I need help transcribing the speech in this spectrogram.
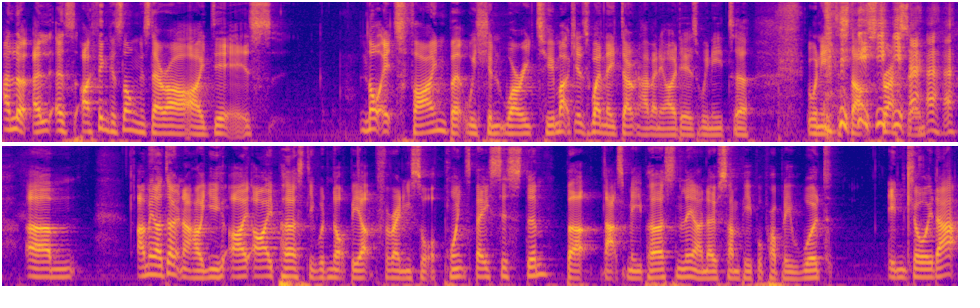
And look, as I think as long as there are ideas, not it's fine, but we shouldn't worry too much. It's when they don't have any ideas we need to we need to start stressing. Yeah. Um, I mean, I don't know how you. I, I personally would not be up for any sort of points based system, but that's me personally. I know some people probably would enjoy that,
